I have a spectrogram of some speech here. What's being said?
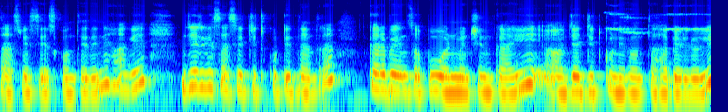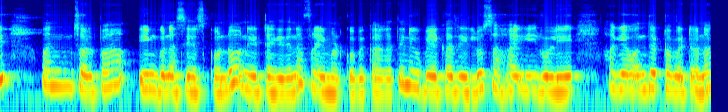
ಸಾಸಿವೆ ಸೇರಿಸ್ಕೊತಾ ಇದ್ದೀನಿ. ಹಾಗೆ ಜೀರಿಗೆ, ಸಾಸಿವೆ ಚಿಟ್ಕೊಟ್ಟಿದ್ದ ನಂತರ ಕರಿಬೇವಿನ ಸೊಪ್ಪು, ಒಣಮೆಣ್ಸಿನ್ಕಾಯಿ ಜಜ್ಜಿಟ್ಕೊಂಡಿರುವಂತಹ ಬೆಳ್ಳುಳ್ಳಿ, ಒಂದು ಸ್ವಲ್ಪ ಇಂಗುನ ಸೇರಿಸ್ಕೊಂಡು ನೀಟಾಗಿ ಇದನ್ನು ಫ್ರೈ ಮಾಡ್ಕೋಬೇಕಾಗತ್ತೆ. ನೀವು ಬೇಕಾದರೆ ಇಲ್ಲೂ ಸಹ ಈರುಳ್ಳಿ, ಹಾಗೆ ಒಂದೇ ಟೊಮೆಟೊನ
